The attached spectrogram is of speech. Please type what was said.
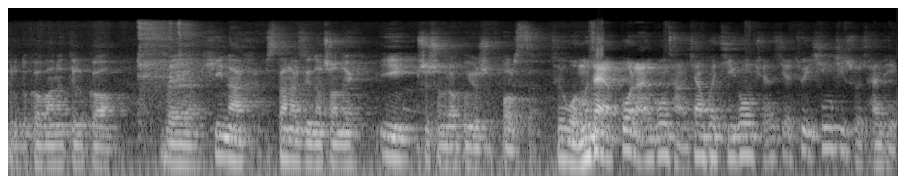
produkowany tylko w Chinach, w Stanach Zjednoczonych i w przyszłym roku już w Polsce. 所以我们在波兰工厂将会提供全世界最新技术的产品，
